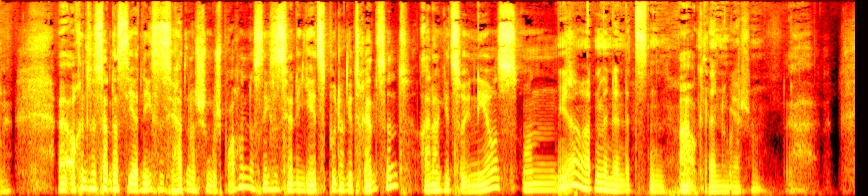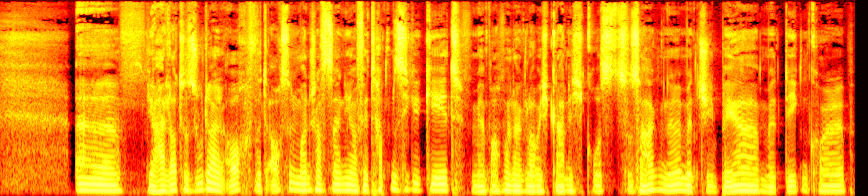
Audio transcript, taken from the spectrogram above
Ja. Äh, auch interessant, dass die ja nächstes Jahr hatten wir schon besprochen, dass nächstes Jahr die Yates-Brüder getrennt sind. Einer geht zu Ineos und ja, hatten wir in der letzten ah, okay. Sendung ja schon. Ja, äh, ja, Lotto Sudal auch, wird auch so eine Mannschaft sein, die auf Etappensiege geht. Mehr braucht man da, glaube ich, gar nicht groß zu sagen, ne? Mit Gilbert, mit Degenkolb,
